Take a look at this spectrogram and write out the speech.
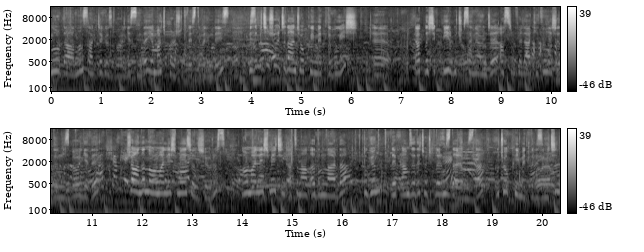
Nur Dağı'nın Sakçagözü bölgesinde Yamaç Paraşüt Festivali'ndeyiz. Bizim için şu açıdan çok kıymetli bu iş. E, yaklaşık bir buçuk sene önce asrın felaketin yaşadığımız bölgede şu anda normalleşmeye çalışıyoruz. Normalleşme için atılan adımlarda bugün depremzede çocuklarımız da aramızda. Bu çok kıymetli bizim için.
